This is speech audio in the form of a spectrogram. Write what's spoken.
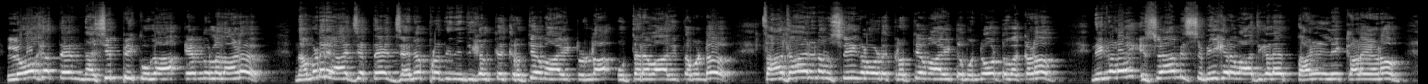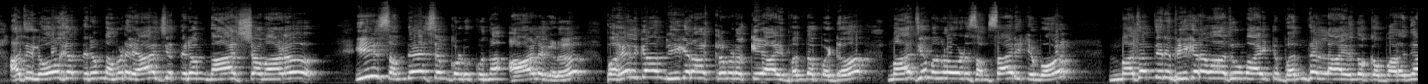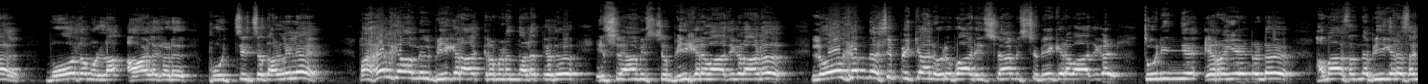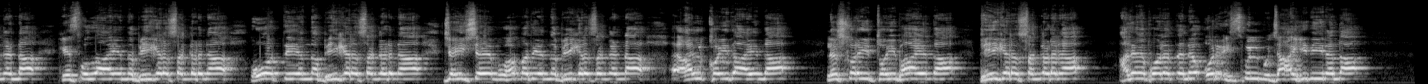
ലോകത്തെ നശിപ്പിക്കുക എന്നുള്ളതാണ്. നമ്മുടെ രാജ്യത്തെ ജനപ്രതിനിധികൾക്ക് കൃത്യമായിട്ടുള്ള ഉത്തരവാദിത്തമുണ്ട്. സാധാരണ മുസ്ലിങ്ങളോട് കൃത്യമായിട്ട് മുന്നോട്ട് വെക്കണം. നിങ്ങൾ ഇസ്ലാമിസ്റ്റ് ഭീകരവാദികളെ തള്ളിക്കളയണം. അത് ലോകത്തിനും നമ്മുടെ രാജ്യത്തിനും നാശമാണ്. ഈ സന്ദേശം കൊടുക്കുന്ന ആളുകൾ പഹൽഗാം ഭീകരാക്രമണമൊക്കെയായി ബന്ധപ്പെട്ട് മാധ്യമങ്ങളോട് സംസാരിക്കുമ്പോൾ മതത്തിന് ഭീകരവാദവുമായിട്ട് ബന്ധമല്ല എന്നൊക്കെ പറഞ്ഞാൽ ബോധമുള്ള ആളുകൾ പുച്ഛിച്ച് തള്ളില്ലേ? പഹൽഗാമിൽ ഭീകരാക്രമണം നടത്തിയത് ഇസ്ലാമിസ്റ്റ് ഭീകരവാദികളാണ്. ലോകം നശിപ്പിക്കാൻ ഒരുപാട് ഇസ്ലാമിസ്റ്റ് ഭീകരവാദികൾ തുനിഞ്ഞ് ഇറങ്ങിയിട്ടുണ്ട്. ഹമാസ് എന്ന ഭീകര സംഘടന ഹിസ്ബുല്ല എന്ന ഭീകര സംഘടന ഓത്ത് എന്ന ഭീകര സംഘടന ജയ്ഷെ മുഹമ്മദ് എന്ന ഭീകര സംഘടന അൽ ഖ്വയ്ദ എന്ന ലഷ്കർ ഇ തൊയ്ബ എന്ന ഭീകര സംഘടന അതേപോലെ തന്നെ ഒരു ഹിസ്ബുൽ മുജാഹിദീൻ എന്ന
